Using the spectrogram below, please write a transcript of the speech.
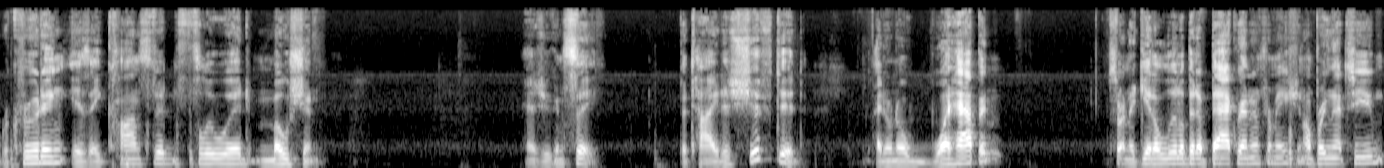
Recruiting is a constant, fluid motion. As you can see, the tide has shifted. I don't know what happened. starting to get a little bit of background information. I'll bring that to you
